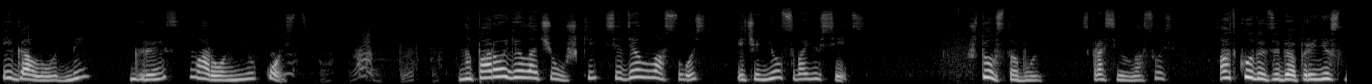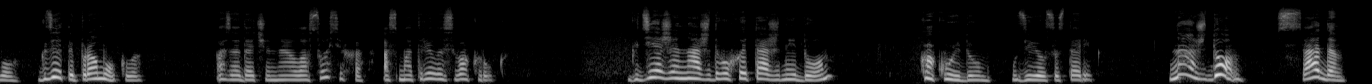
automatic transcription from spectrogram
и голодный грыз воронью кость. На пороге лачушки сидел лосось и чинил свою сеть. «Что с тобой?» – спросил лосось. «Откуда тебя принесло? Где ты промокла?» Озадаченная лососиха осмотрелась вокруг. «Где же наш двухэтажный дом?» «Какой дом?» – удивился старик. «Наш дом! С садом,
